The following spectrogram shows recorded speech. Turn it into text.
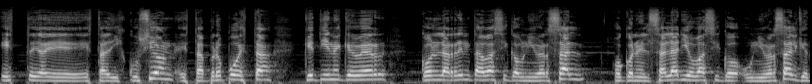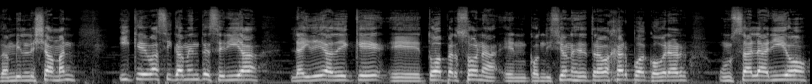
este, esta discusión, esta propuesta que tiene que ver con la renta básica universal o con el salario básico universal, que también le llaman, y que básicamente sería la idea de que eh, toda persona en condiciones de trabajar pueda cobrar un salario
